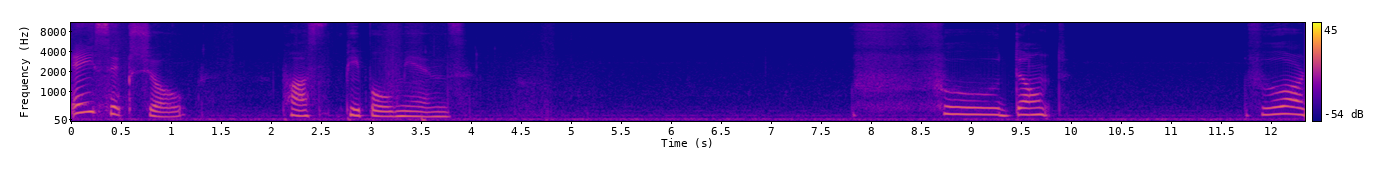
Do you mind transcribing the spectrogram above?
asexual past people means who don't who are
